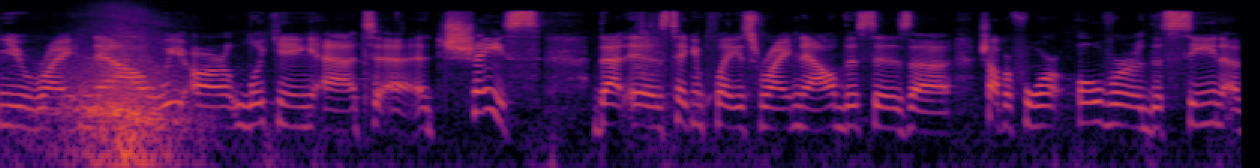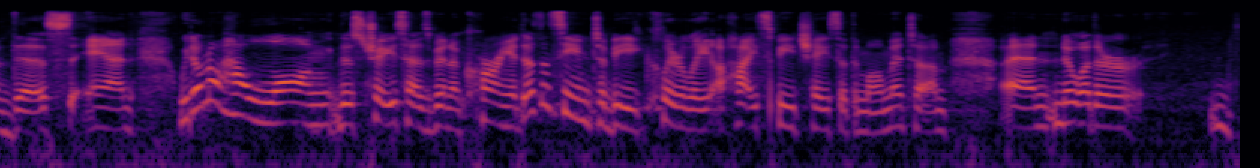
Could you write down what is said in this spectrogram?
You right now, we are looking at a chase that is taking place right now. This is uh, Chopper 4 over the scene of this, and we don't know how long this chase has been occurring. It doesn't seem to be clearly a high-speed chase at the moment, um, and no other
